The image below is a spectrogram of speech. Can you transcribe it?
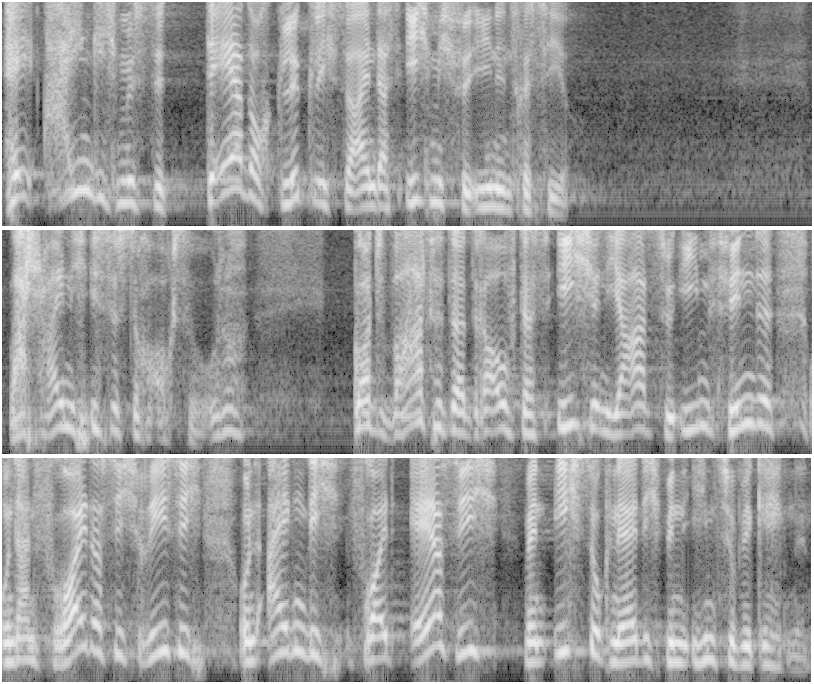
hey, eigentlich müsste der doch glücklich sein, dass ich mich für ihn interessiere. Wahrscheinlich ist es doch auch so, oder? Gott wartet darauf, dass ich ein Ja zu ihm finde und dann freut er sich riesig und eigentlich freut er sich, wenn ich so gnädig bin, ihm zu begegnen.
